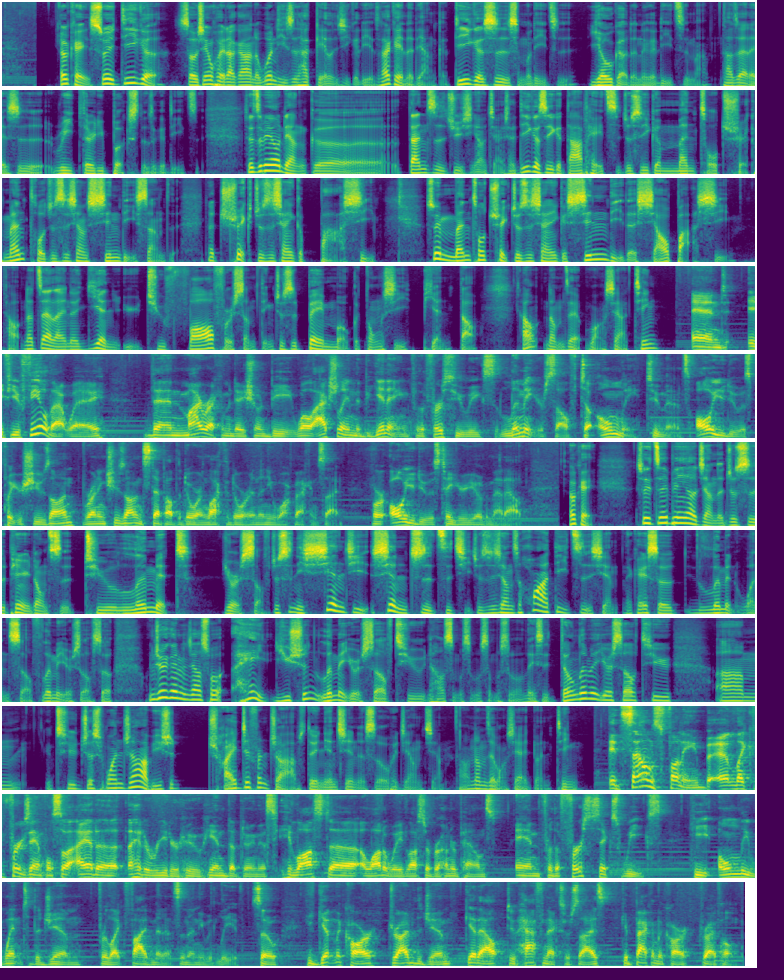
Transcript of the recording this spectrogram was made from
OK，所以第一个，首先回答刚刚的问题是他给了几个例子，他给了两个。第一个是什么例子？Yoga 的那个例子嘛，然后再来是 read thirty books 的这个例子。所以这边有两个单字句型要讲一下。第一个是一个搭配词，就是一个 mental trick。mental 就是像心理上的，那 trick 就是像一个把戏，所以 mental trick 就是像一个心理的小把戏。好，那再来呢？谚语 to fall for something 就是被某个东西骗到。好，那我们再往下听。And if you feel that way, then my recommendation would be well, actually, in the beginning, for the first few weeks, limit yourself to only two minutes. All you do is put your shoes on, running shoes on, and step out the door and lock the door, and then you walk back inside. Or all you do is take your yoga mat out. OK，所以这边要讲的就是片语动词 to limit yourself，就是你限制限制自己，就是像是画地自限。OK，so、limit oneself，limit yourself。So 我们就会跟人家说，Hey，you shouldn't limit yourself to，然后什么什么什么什么类似，Don't limit yourself to，um to just one job. You should try different jobs。对年轻人的时候会这样讲。好，那我们再往下一段听。 It sounds funny, but uh, like for example, so I had a I had a reader who he ended up doing this. He lost uh, a lot of weight, lost over 100 pounds, and for the first six weeks, he only went to the gym for like five minutes and then he would leave. So he'd get in the car, drive to the gym, get out, do half an exercise, get back in the car, drive home.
